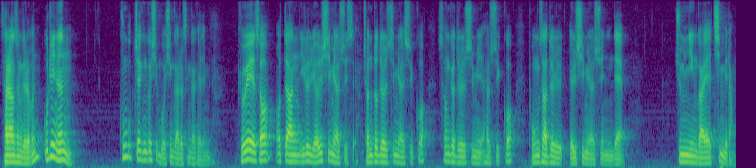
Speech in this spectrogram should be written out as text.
사랑하는 성도 여러분, 우리는 궁극적인 것이 무엇인가를 생각해야 됩니다. 교회에서 어떠한 일을 열심히 할 수 있어요. 전도도 열심히 할 수 있고 선교도 열심히 할 수 있고 봉사도 열심히 할 수 있는데 주님과의 친밀함.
